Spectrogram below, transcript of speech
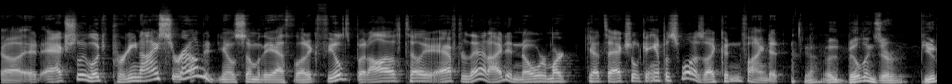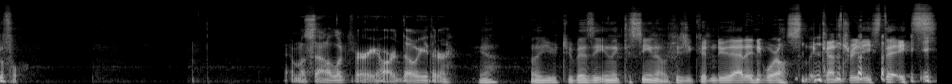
uh, it actually looked pretty nice around it, you know, some of the athletic fields. But I'll tell you, after that, I didn't know where Marquette's actual campus was. I couldn't find it. Yeah, the buildings are beautiful. That must not have looked very hard, though, either. Yeah. Well, you're too busy in the casino because you couldn't do that anywhere else in the country these days.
